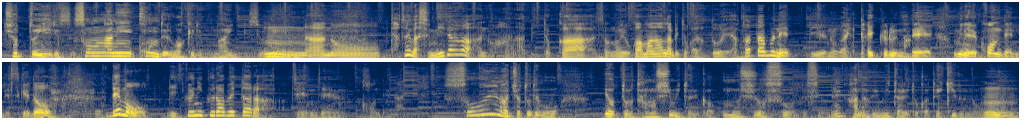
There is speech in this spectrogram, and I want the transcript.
ちょっといいですそんなに混んでるわけでもないんですようね、ん、あの例えば隅田川の花火とかその横浜の花火とかだと屋形船っていうのがいっぱい来るんで 海の上混んでんですけどでも陸に比べたら全然混んでないです。そういうのはちょっとでもヨットの楽しみというか面白そうですよね花火見たりとかできるのはうん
